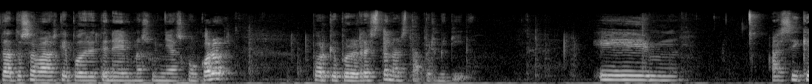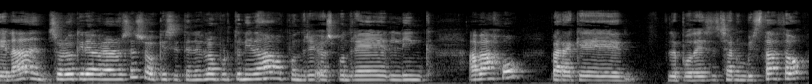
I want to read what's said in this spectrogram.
las dos semanas que podré tener unas uñas con color, porque por el resto no está permitido. Y... Así que nada, solo quería hablaros eso, que si tenéis la oportunidad os pondré, os pondré el link abajo para que le podáis echar un vistazo.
